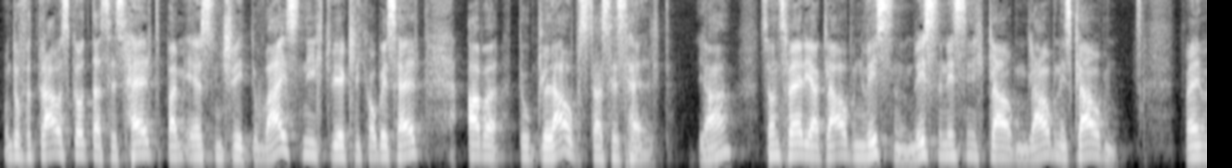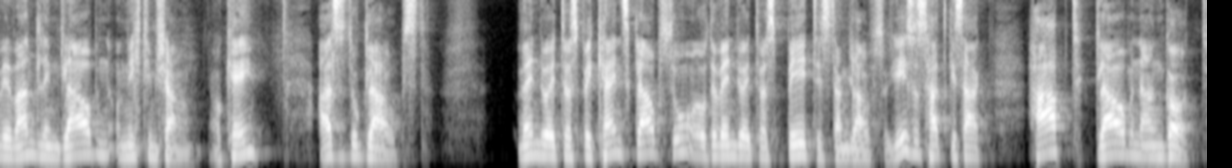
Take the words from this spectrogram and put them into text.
Und du vertraust Gott, dass es hält beim ersten Schritt. Du weißt nicht wirklich, ob es hält, aber du glaubst, dass es hält. Ja? Sonst wäre ja Glauben Wissen und Wissen ist nicht Glauben. Glauben ist Glauben. Weil wir wandeln im Glauben und nicht im Schauen. Okay? Also du glaubst. Wenn du etwas bekennst, glaubst du, oder wenn du etwas betest, dann glaubst du. Jesus hat gesagt, habt Glauben an Gott.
